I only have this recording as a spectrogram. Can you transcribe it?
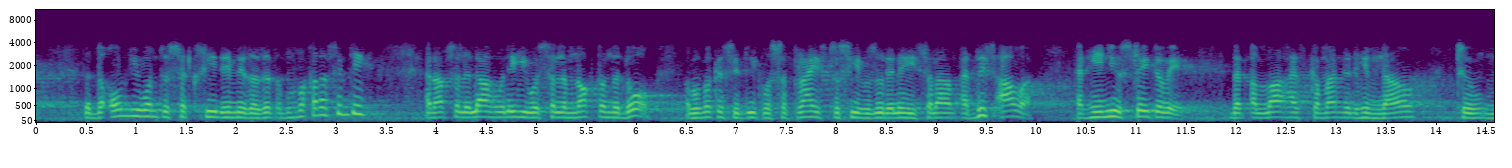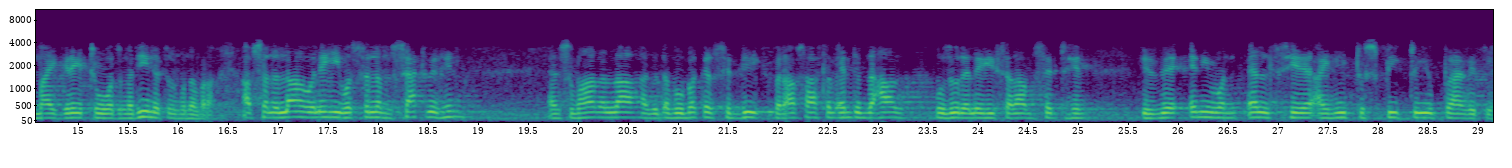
that the only one to succeed him is Hazrat Abu Bakr as-Siddiq. And Abu sallallahu alayhi wasallam knocked on the door. Abu Bakr Siddiq was surprised to see Huzur alayhi salam at this hour And he knew straight away that Allah has commanded him now to migrate towards Madinatul Munawwara. Abu sallallahu alayhi wasallam sat with him and subhanallah, Hazrat Abu Bakr Siddiq, when Abu entered the house, Huzur alayhi salam said to him, is there anyone else here I need to speak to you privately?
